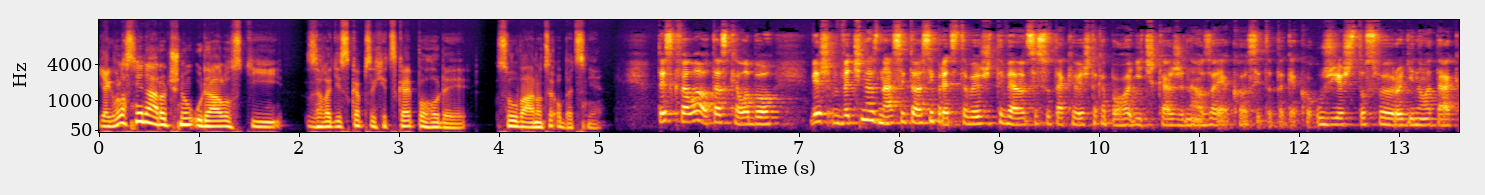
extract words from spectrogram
Jak vlastně náročnou událostí z hlediska psychické pohody jsou Vánoce obecně? To je skvelá otázka, lebo vieš, väčšina z nás si to asi predstavuje, že tie Vianoce sú také, vieš, taká pohodička, že naozaj ako si to tak ako užiješ s tou svojou rodinou a tak.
